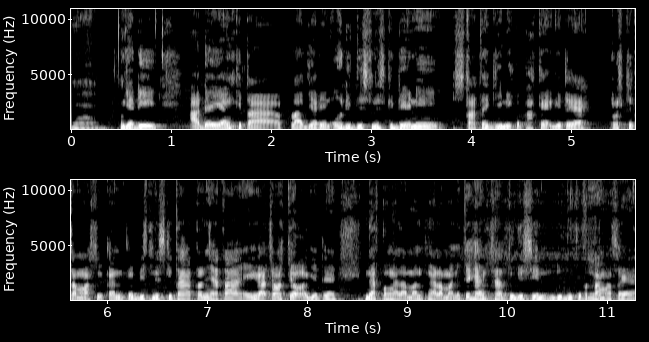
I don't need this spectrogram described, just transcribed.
Wow. Jadi ada yang kita pelajarin, oh di bisnis gede nih strategi ini kepake gitu ya. Terus kita masukkan ke bisnis kita, ternyata eh nggak cocok gitu ya. Nah pengalaman-pengalaman itu yang saya tulisin di buku pertama saya.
